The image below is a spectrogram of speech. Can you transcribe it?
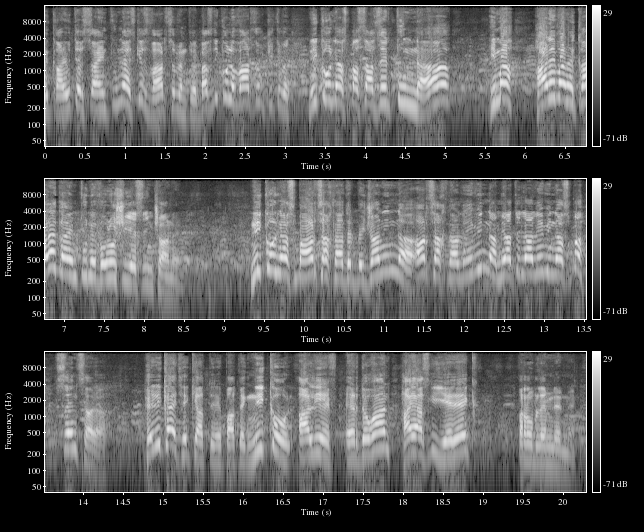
նկարի, ուտեղ սա իմ տունն է, ես քեզ վարձով եմ տվել։ Բայց Նիկոլը վարձով չի տվել։ Նիկոլն ասում է, սա ձեր տունն է, հա։ Հիմա հարևանը կարա գա իմ տունը որոշի ես ինչ անեմ։ Նիկոլն ասում է Արցախն Ադրբեջանինն է, Արցախն Ալիևինն է, մի հատ էլ Ալիևին ասում է, սենց արա։ Հերիք այդ հեքիաթները պատմեք։ Նիկոլ, Ալիև, Էրդողան հայ ազգի 3 խնդիրներն են։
